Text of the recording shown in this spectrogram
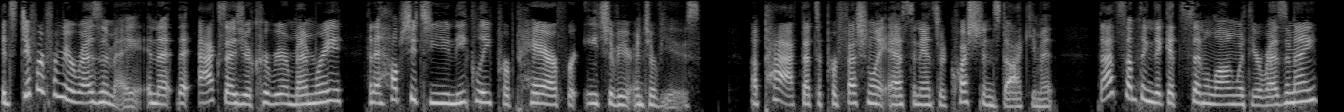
It's different from your resume in that it acts as your career memory and it helps you to uniquely prepare for each of your interviews. A PAC, that's a professionally asked and answered questions document, that's something that gets sent along with your resume.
